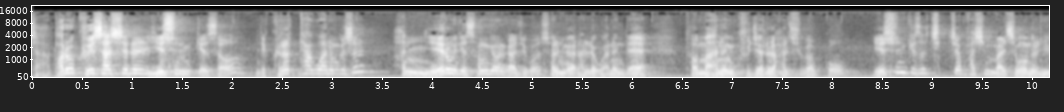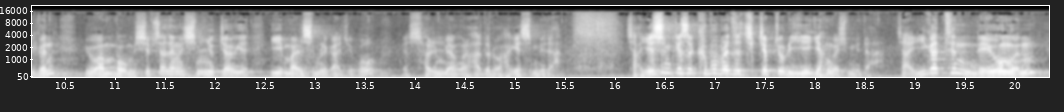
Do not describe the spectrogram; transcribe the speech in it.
자, 바로 그 사실을 예수님께서 이제 그렇다고 하는 것을 한 예로 이제 성경을 가지고 설명을 하려고 하는데 더 많은 구절을 할 수가 없고 예수님께서 직접 하신 말씀 오늘 읽은 요한복음 14장 16절의 이 말씀을 가지고 설명을 하도록 하겠습니다. 자, 예수님께서 그 부분에서 직접적으로 얘기한 것입니다. 자, 이 같은 내용은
